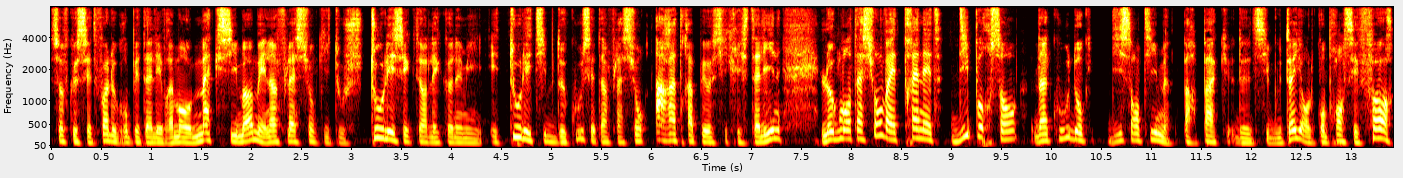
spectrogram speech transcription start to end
Sauf que cette fois, le groupe est allé vraiment au maximum et l'inflation qui touche tous les secteurs de l'économie et tous les types de coûts, cette inflation a rattrapé aussi cristalline. L'augmentation va être très nette, 10% d'un coup, donc 10 centimes par pack de 6 bouteilles. On le comprend, c'est fort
